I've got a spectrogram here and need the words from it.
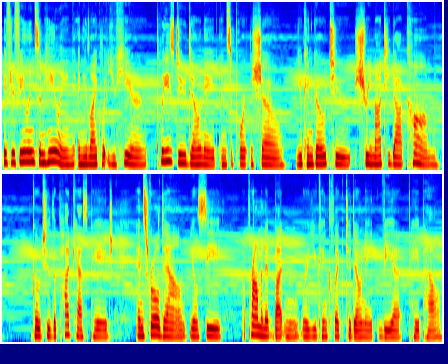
If you're feeling some healing and you like what you hear, please do donate and support the show. You can go to srimati.com, go to the podcast page, and scroll down. You'll see a prominent button where you can click to donate via PayPal.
